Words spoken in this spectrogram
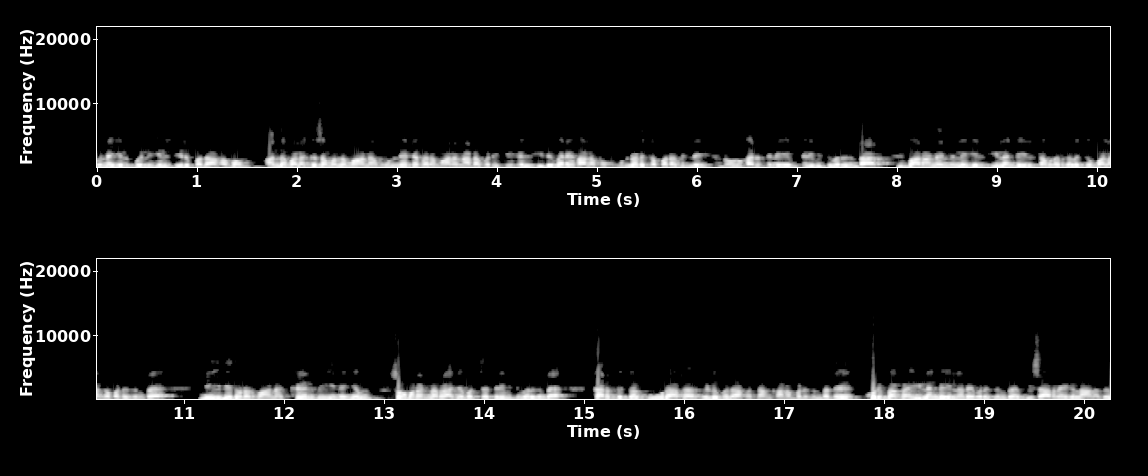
பிணையில் வெளியில் இருப்பதாகவும் அந்த வழக்கு சம்பந்தமான முன்னேற்றகரமான நடவடிக்கைகள் இதுவரை காலமும் முன்னெடுக்கப்படவில்லை என்ற ஒரு கருத்தினையும் தெரிவித்து வருகின்றார். இவ்வாறான நிலையில் இலங்கையில் தமிழர்களுக்கு வழங்கப்படுகின்ற நீதி தொடர்பான கேள்வியினையும் சோமரட்ன ராஜபக்ச தெரிவித்து வருகின்ற கருத்துக்கள் ஊடாக எழுவதாகத்தான் காணப்படுகின்றது. குறிப்பாக இலங்கையில் நடைபெறுகின்ற விசாரணைகளானது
